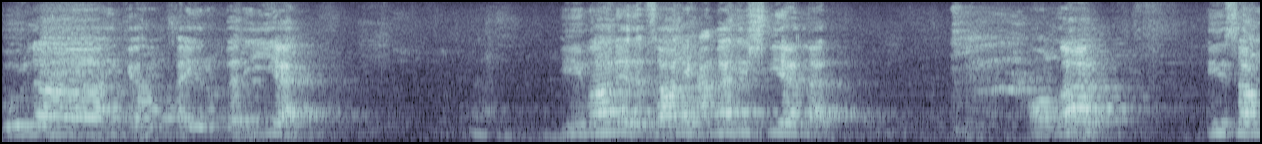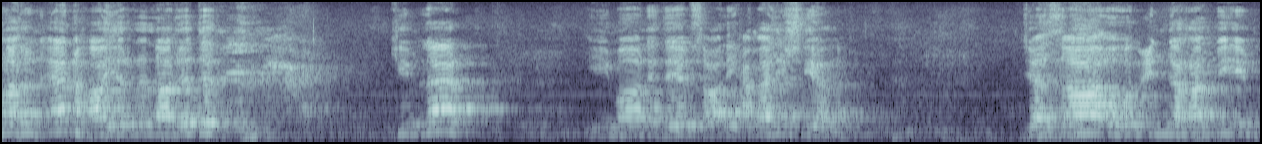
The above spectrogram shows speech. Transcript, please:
ulaike hum hayrun beriyye İman edip salih amel işleyenler onlar insanların en hayırlılarıdır. Kimler? İman edip salih amel işleyenler. Cezauhum inde rabbihim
